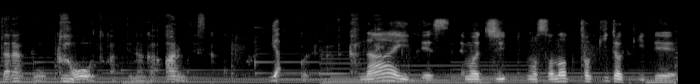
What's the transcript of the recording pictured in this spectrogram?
たらこう買おうとかってなんかあるんですか、こういや、これないですね。もうじもうその時々で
